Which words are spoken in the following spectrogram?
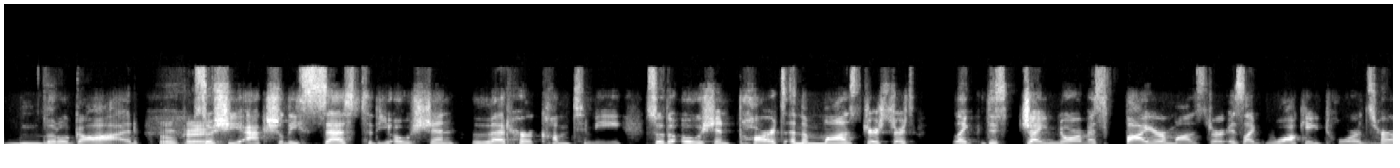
little god. Okay. So she actually says to the ocean, let her come to me. So the ocean parts and the monster starts like this ginormous fire monster is like walking towards her.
